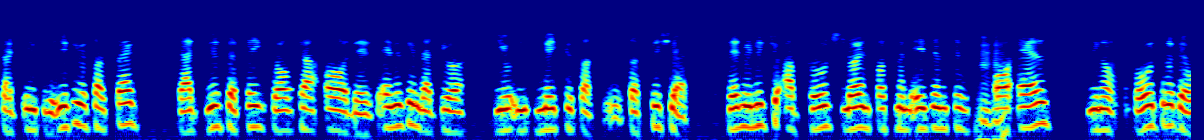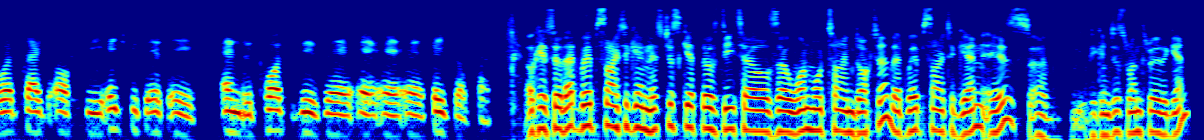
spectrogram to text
such incidents. If you suspect that this is a fake doctor or there's anything that you you it makes you sus- suspicious, then you need to approach law enforcement agencies Mhm. or else you know, go through the website of the HPCSA and report these uh, uh, uh, fake doctors. Okay, so that website again, let's just get those details uh, one more time, Doctor. That website again is, uh, if you can just run through it again.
